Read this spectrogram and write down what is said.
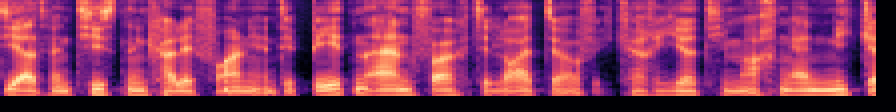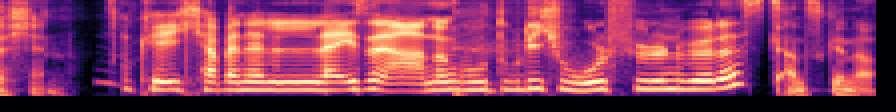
Die Adventisten in Kalifornien, die beten einfach, die Leute auf Ikaria, die machen ein Nickerchen. Okay, ich habe eine leise Ahnung, wo du dich wohlfühlen würdest. Ganz genau.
